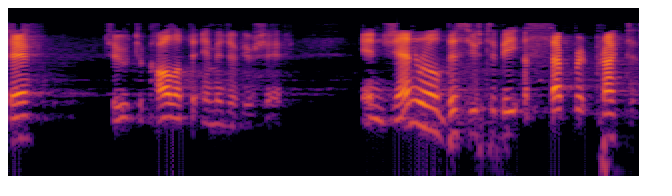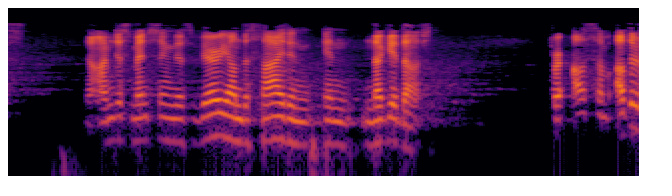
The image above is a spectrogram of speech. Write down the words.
sheikh, to, to call up the image of your sheikh. In general, this used to be a separate practice. Now, I'm just mentioning this very on the side in, in Nagedasht. For some other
